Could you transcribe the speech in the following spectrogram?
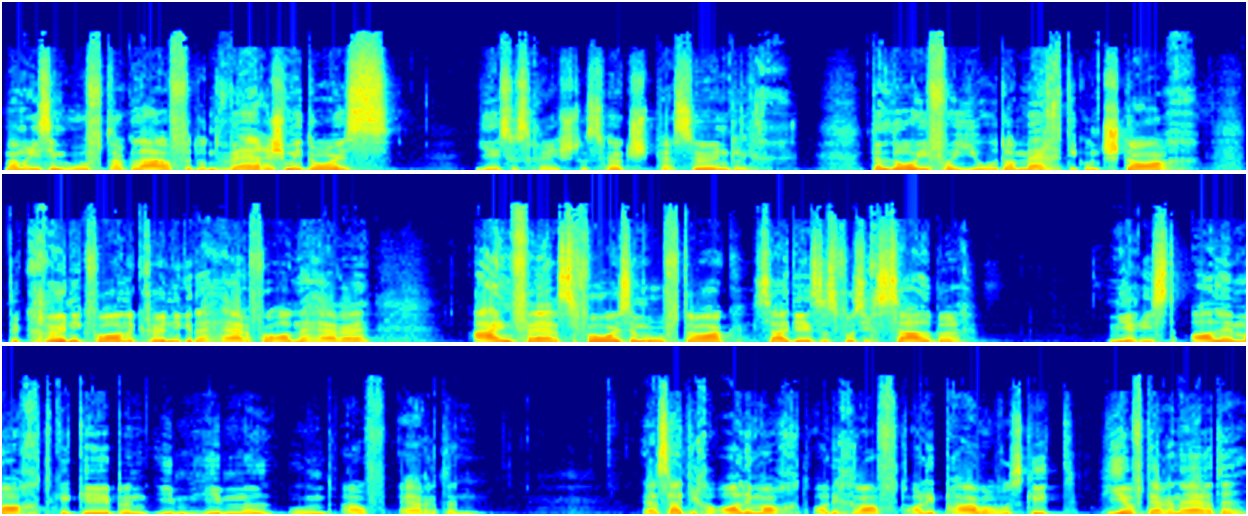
Wenn wir in seinem Auftrag laufen. Und wer ist mit uns? Jesus Christus, höchst persönlich. der Leu von Juda, mächtig und stark, der König von allen Königen, der Herr von allen Herren. Ein Vers vor unserem Auftrag sagt Jesus von sich selber, mir ist alle Macht gegeben im Himmel und auf Erden. Er sagt, ich habe alle Macht, alle Kraft, alle Power, die es gibt, hier auf der Erde,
